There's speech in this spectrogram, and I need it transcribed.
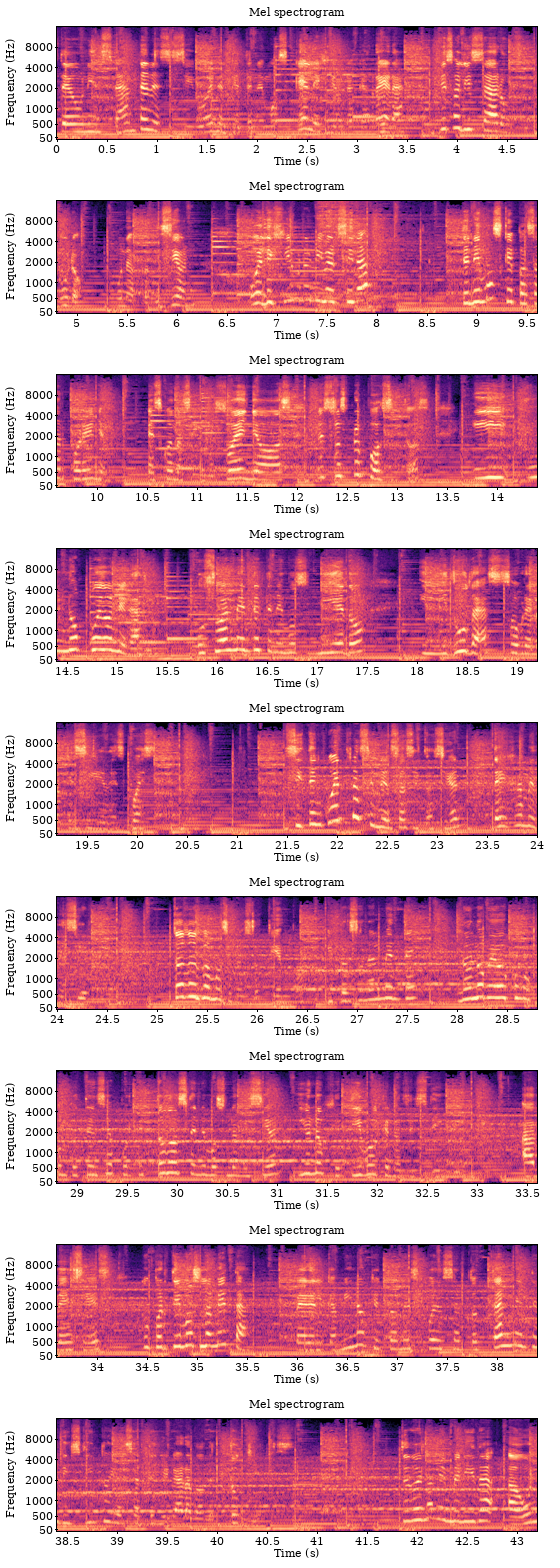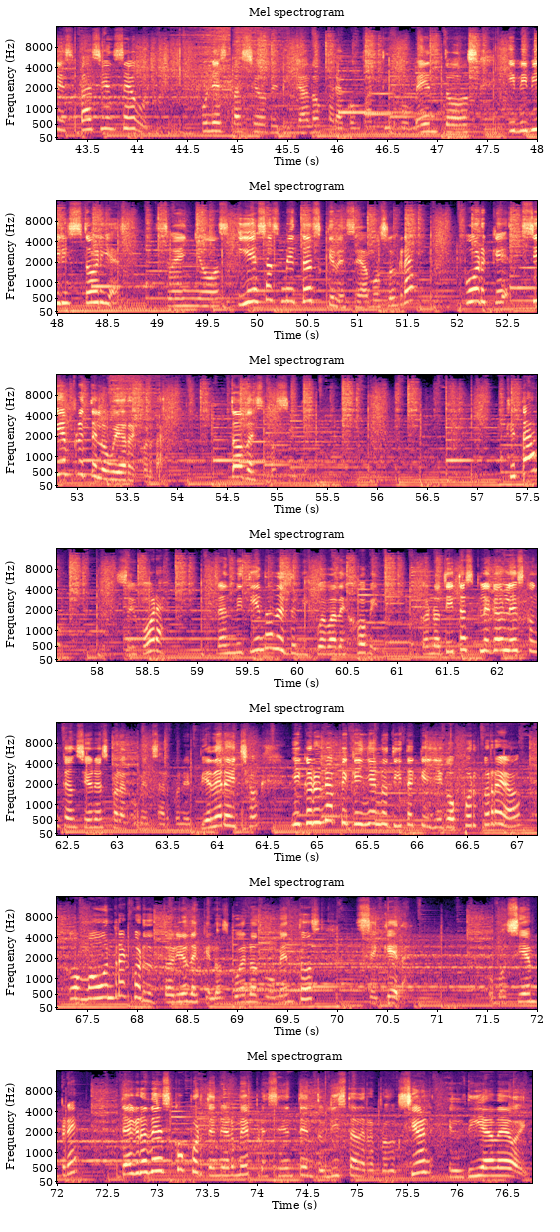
existe un instante decisivo en el que tenemos que elegir una carrera, visualizar un futuro, una profesión o elegir una universidad. Tenemos que pasar por ello. Es cuando seguimos sueños, nuestros propósitos y no puedo negarlo. Usualmente tenemos miedo y dudas sobre lo que sigue después. Si te encuentras en esa situación, déjame decirte, todos vamos en nuestro tiempo y personalmente no lo veo como competencia porque todos tenemos una misión y un objetivo que nos distingue. A veces compartimos la meta, pero el camino que tomes puede ser totalmente distinto y hacerte llegar a donde tú quieres. Te doy la bienvenida a un espacio en Seúl, un espacio dedicado para compartir momentos y vivir historias, sueños y esas metas que deseamos lograr, porque siempre te lo voy a recordar, todo es posible. ¿Qué tal? Soy Bora, transmitiendo desde mi cueva de Hobbit, con notitas plegables con canciones para comenzar con el pie derecho y con una pequeña notita que llegó por correo como un recordatorio de que los buenos momentos se quedan. Como siempre, te agradezco por tenerme presente en tu lista de reproducción el día de hoy.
